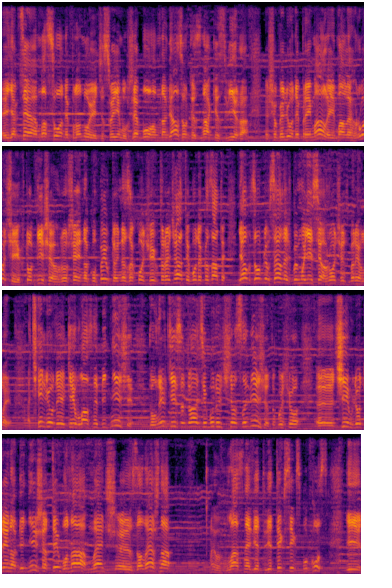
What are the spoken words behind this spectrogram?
Е, Як це масони планують своїм вже Богом нав'язувати знаки звіра, щоб люди приймали і мали гроші. І хто більше грошей накупив, той не захоче їх втрачати, буде казати, я зроблю все, лиш би мої гроші зберегли. А ті люди, які власне бідніші, то вони в цій ситуації будуть щасливіші, тому що е, чим людина бідніша, тим вона менш е, залежна власне від, від тих всіх спокус. І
